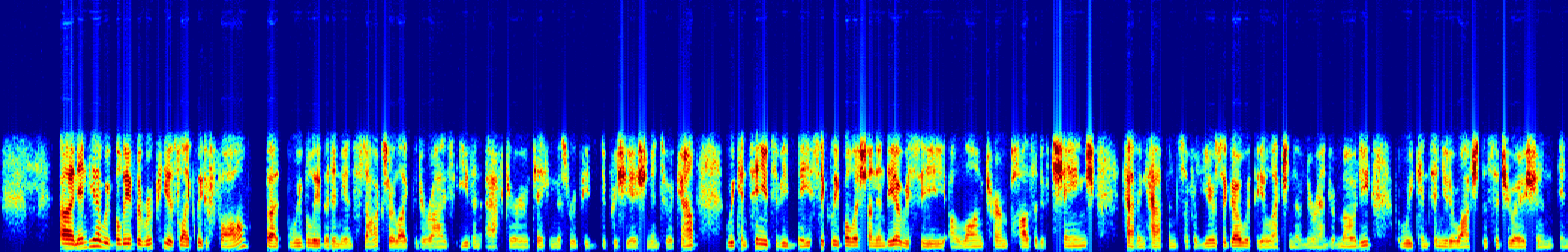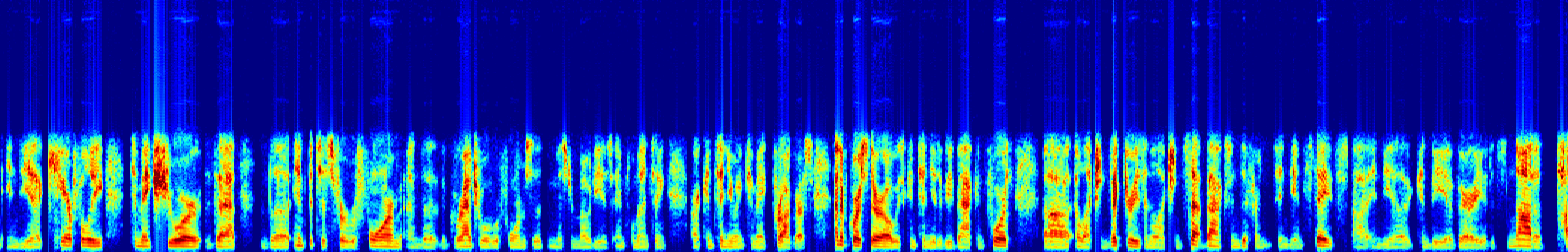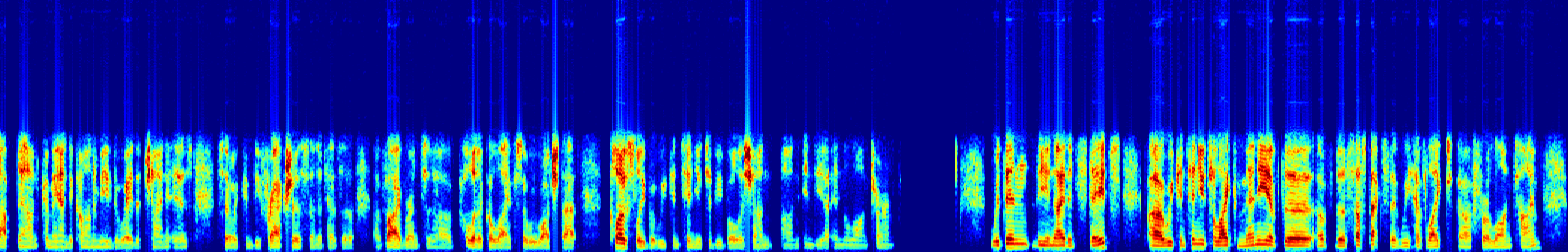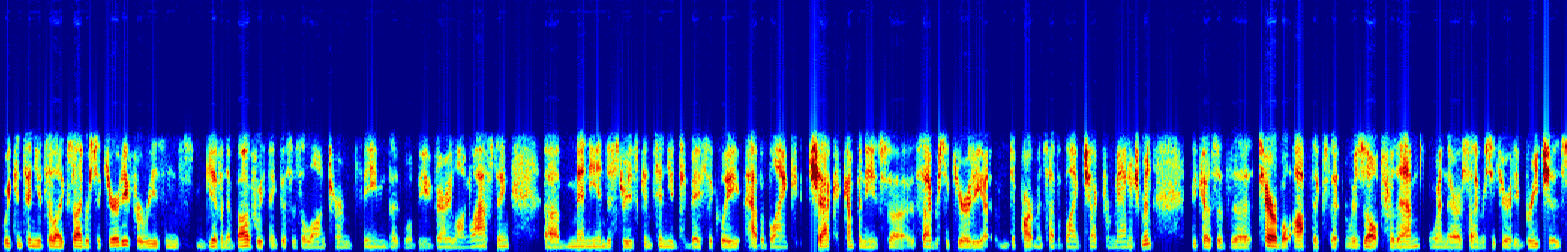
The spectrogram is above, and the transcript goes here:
Uh, in India, we believe the rupee is likely to fall but we believe that Indian stocks are likely to rise even after taking this rupee depreciation into account. We continue to be basically bullish on India. We see a long-term positive change having happened several years ago with the election of Narendra Modi. We continue to watch the situation in India carefully to make sure that the impetus for reform and the, the gradual reforms that Mr. Modi is implementing are continuing to make progress. And of course, there always continue to be back and forth uh, election victories and election setbacks in different Indian states. Uh, India can be a very, it's not a top down command economy the way that China is. So it can be fractious and it has a, a vibrant uh, political life. So we watch that closely, but we continue to be bullish on, on India in the long term. Within the United States, uh, we continue to like many of the of the suspects that we have liked uh, for a long time. We continue to like cybersecurity for reasons given above. We think this is a long-term theme that will be very long-lasting. Uh, many industries continue to basically have a blank check. Companies, uh, cybersecurity departments have a blank check for management because of the terrible optics that result for them when there are cybersecurity breaches.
